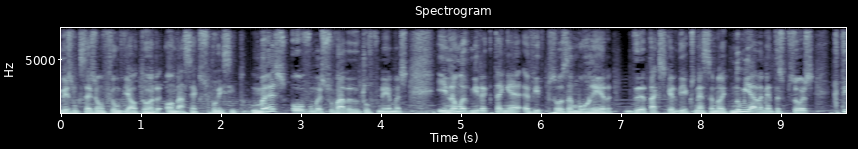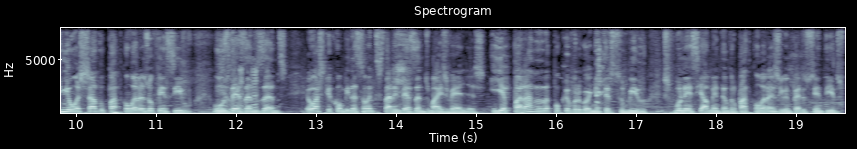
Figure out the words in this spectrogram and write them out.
mesmo que seja um filme de autor onde há sexo explícito. Mas houve uma chuvada de telefonemas e não admira que tenha havido pessoas a morrer de ataques cardíacos nessa noite, nomeadamente as pessoas que tinham achado o pato com laranja ofensivo uns 10 anos antes. Eu acho que a combinação entre estarem 10 anos mais velhas e a parada da pouca vergonha ter subido exponencialmente entre o pato com laranja e o Império dos Sentidos,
